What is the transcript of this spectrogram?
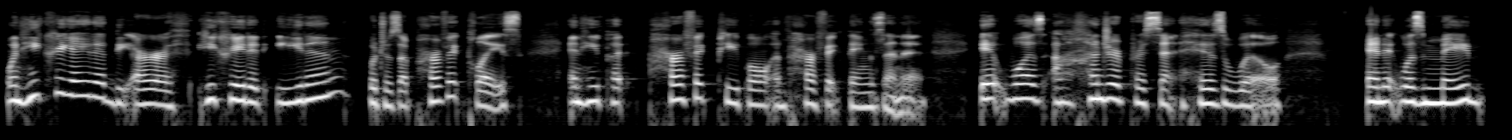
When He created the earth, He created Eden, which was a perfect place, and He put perfect people and perfect things in it. It was a hundred percent His will. And it was made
